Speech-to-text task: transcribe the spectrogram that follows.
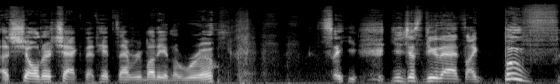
a shoulder check that hits everybody in the room. so you, you just do that. It's like poof,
